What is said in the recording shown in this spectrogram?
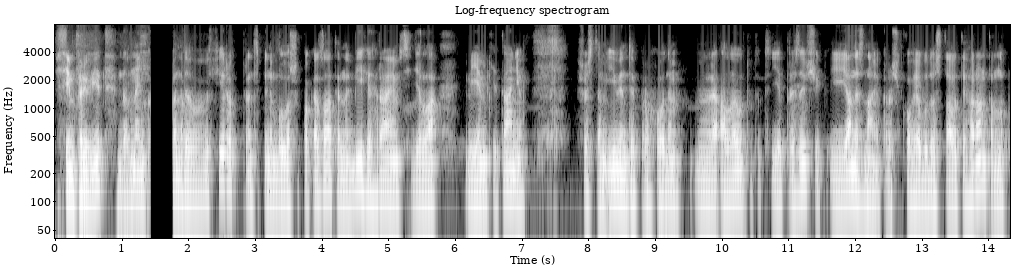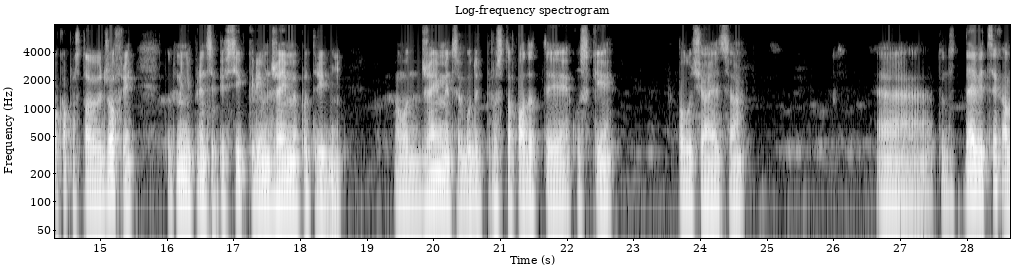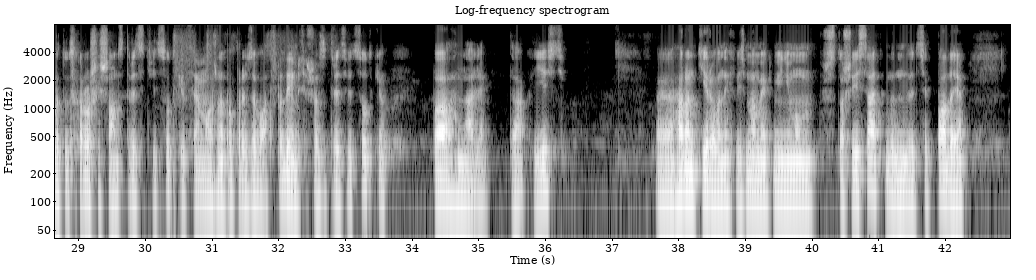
Всім привіт! Давненько не дивив ефір. В принципі, не було що показати. На біги граємо, всі діла, б'ємо титанів, щось там івенти проходимо. Е, Але отут от є призивчик, і я не знаю, коротше, кого я буду ставити гарантом, але поки поставив Джофрі. Тут мені, в принципі, всі, крім Джейми, потрібні. От Джеймі це будуть просто падати куски. Получається. Е, Тут 9 цих, але тут хороший шанс. 30% це можна попризивати. Подивимося, що за 30%. Погнали. Так, є. Гарантірованих візьмемо як мінімум 160. Будемо дивитися, як падає.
